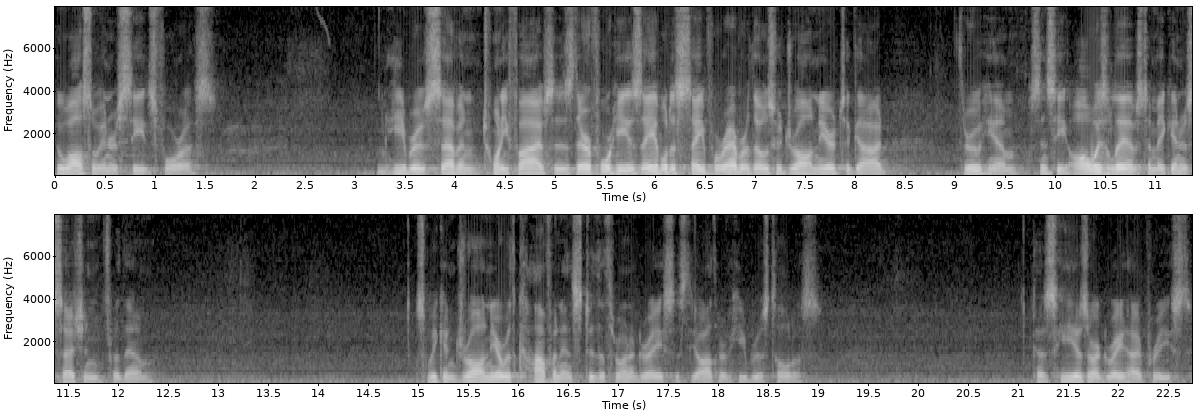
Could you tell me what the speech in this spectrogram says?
who also intercedes for us. Hebrews 7 25 says, Therefore he is able to save forever those who draw near to God through him, since he always lives to make intercession for them. So we can draw near with confidence to the throne of grace, as the author of Hebrews told us. Because he is our great high priest.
